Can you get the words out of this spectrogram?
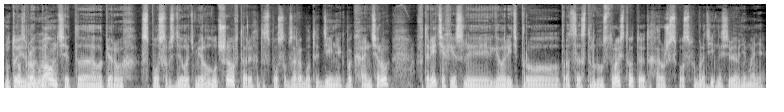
Ну, то есть бакбаунти – это, во-первых, способ сделать мир лучше, во-вторых, это способ заработать денег бэкхантеру, в-третьих, если говорить про процесс трудоустройства, то это хороший способ обратить на себя внимание.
